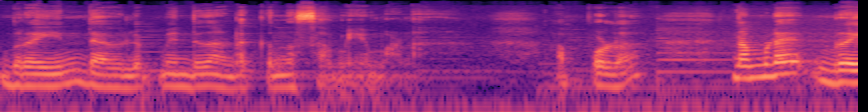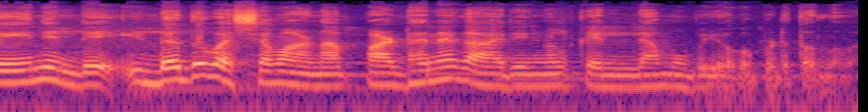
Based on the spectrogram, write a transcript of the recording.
ബ്രെയിൻ ഡെവലപ്മെന്റ് നടക്കുന്ന സമയമാണ്. അപ്പോൾ നമ്മുടെ ബ്രെയിനിന്റെ ഇടതുവശമാണ് പഠന കാര്യങ്ങൾക്കെല്ലാം ഉപയോഗപ്പെടുത്തുന്നത്.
